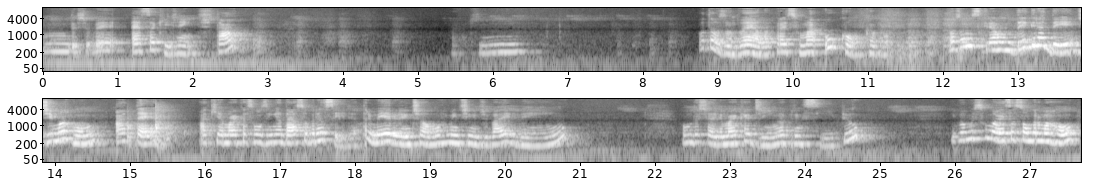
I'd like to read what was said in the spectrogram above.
Hum, deixa eu ver. Essa aqui, gente, tá? Aqui. Vou estar usando ela para esfumar o côncavo. Nós vamos criar um degradê de marrom até aqui a marcaçãozinha da sobrancelha. Primeiro, gente, ó, movimentinho de vai e vem. Vamos deixar ele marcadinho a princípio. E vamos esfumar essa sombra marrom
